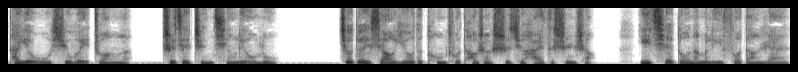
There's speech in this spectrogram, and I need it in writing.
他也无需伪装了，直接真情流露，就对小优的痛楚套上失去孩子身上，一切都那么理所当然。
